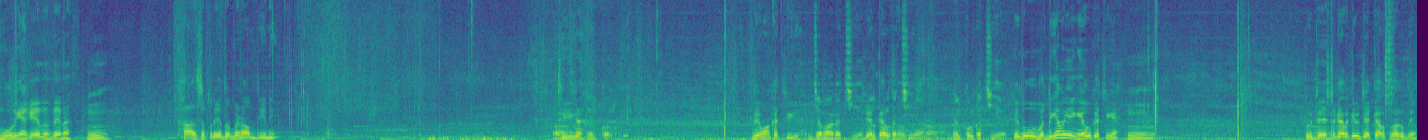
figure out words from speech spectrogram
ਮੂਲੀਆਂ ਕਹਿ ਦਿੰਦੇ ਨਾ। ਹੂੰ। ਖਾਸ ਸਪਰੇਅ ਤੋਂ ਬਿਨਾ ਹੁੰਦੀ ਨਹੀਂ। ਠੀਕ ਹੈ? ਬਿਲਕੁਲ। ਜਮਾ ਕੱਚੀ ਹੈ। ਜਮਾ ਕੱਚੀ ਹੈ ਬਿਲਕੁਲ ਕੱਚੀ ਹੈ ਹਾਂ। ਬਿਲਕੁਲ ਕੱਚੀ ਹੈ। ਇਹ ਤੋਂ ਵੱਡੀਆਂ ਵੀ ਹੈਗੀਆਂ ਉਹ ਕੱਚੀਆਂ। ਹੂੰ। ਤੁਸੀਂ ਟੈਸਟ ਕਰਕੇ ਵੀ ਚੈੱਕ ਕਰ ਸਕਦੇ ਹੋ।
